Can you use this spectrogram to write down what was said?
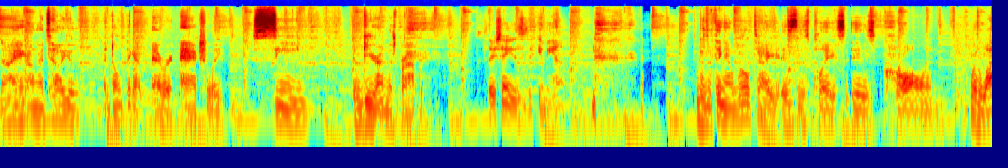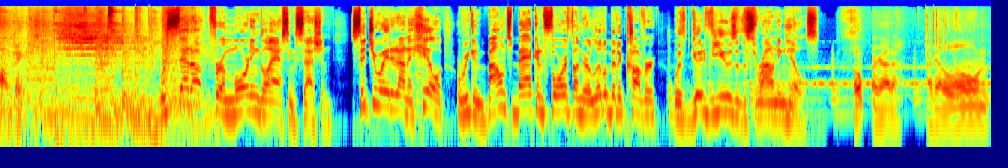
Now, I ain't gonna tell you, I don't think I've ever actually seen a deer on this property. So you're saying this is a gimme hunt? But the thing I will tell you is this place is crawling with wild pigs. We're set up for a morning glassing session, situated on a hill where we can bounce back and forth under a little bit of cover with good views of the surrounding hills. Oh, I got a, I got a lone,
